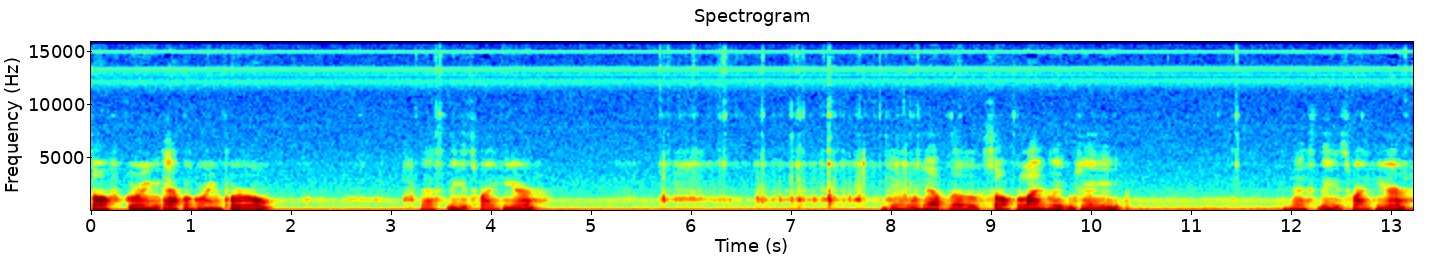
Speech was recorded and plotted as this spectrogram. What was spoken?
soft green apple green pearl. That's these right here. Then we have the soft lilac jade. And that's these right here.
